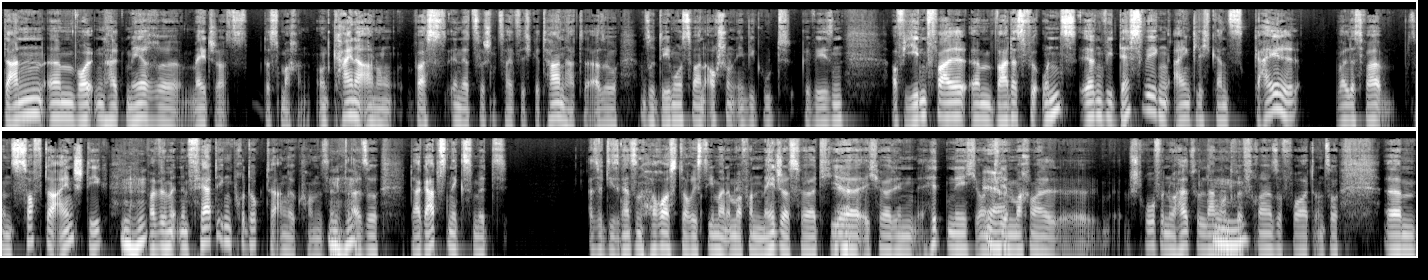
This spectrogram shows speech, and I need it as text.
dann ähm, wollten halt mehrere Majors das machen. Und keine Ahnung, was in der Zwischenzeit sich getan hatte. Also unsere Demos waren auch schon irgendwie gut gewesen. Auf jeden Fall ähm, war das für uns irgendwie deswegen eigentlich ganz geil, weil das war so ein softer Einstieg, Mhm. weil wir mit einem fertigen Produkt angekommen sind. Mhm. Also da gab's nichts mit, also diese ganzen Horror-Stories, die man immer von Majors hört, hier, Ja. ich höre den Hit nicht und Ja. hier mach mal äh, Strophe nur halb so lang Mhm. und Refrain sofort und so. Ähm,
